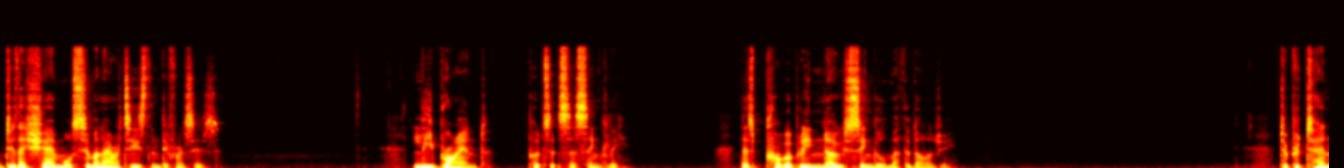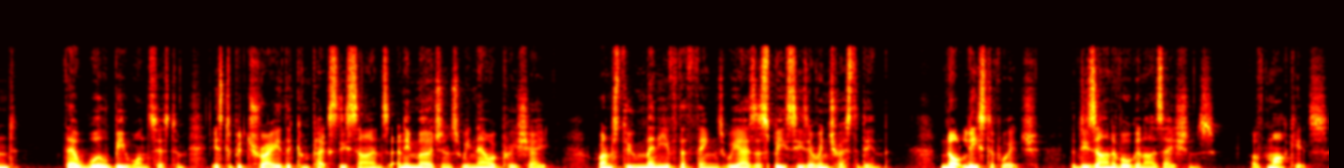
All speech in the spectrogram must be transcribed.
do they share more similarities than differences? Lee Bryant puts it succinctly there's probably no single methodology. To pretend there will be one system is to betray the complexity science and emergence we now appreciate runs through many of the things we as a species are interested in, not least of which the design of organizations, of markets,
